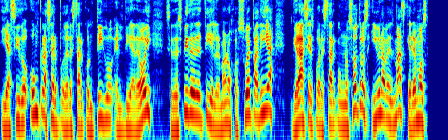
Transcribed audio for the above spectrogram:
Y ha sido un placer poder estar contigo el día de hoy. Se despide de ti el hermano Josué Padilla. Gracias por estar con nosotros. Y una vez más queremos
